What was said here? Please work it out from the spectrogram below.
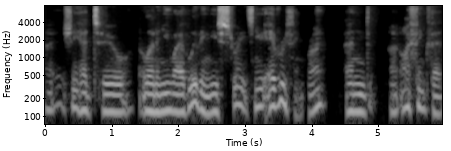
Uh, she had to learn a new way of living, new streets, new everything, right? And I think that,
